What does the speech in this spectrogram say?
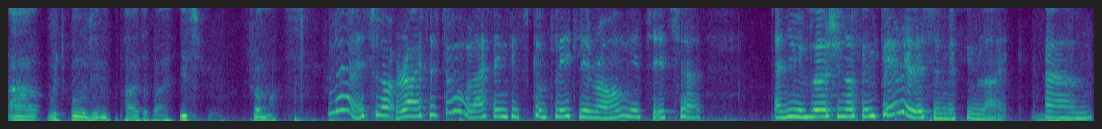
are withholding part of our history from us? No, it's not right at all. I think it's completely wrong. It's it's a a new version of imperialism, if you like. Um,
